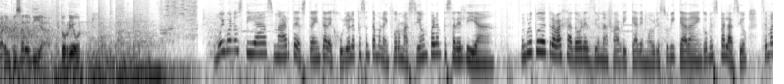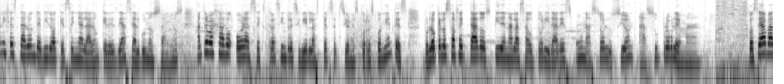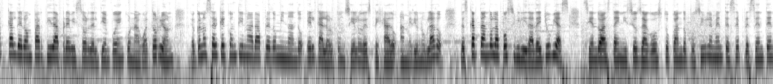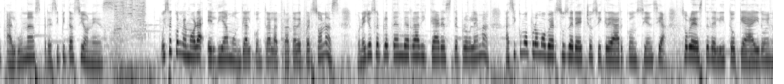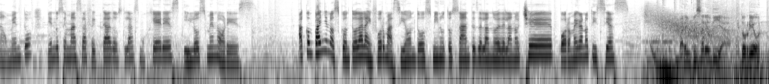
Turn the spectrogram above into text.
Para empezar el día, Torreón. Muy buenos días, martes 30 de julio le presentamos la información para empezar el día. Un grupo de trabajadores de una fábrica de muebles ubicada en Gómez Palacio se manifestaron debido a que señalaron que desde hace algunos años han trabajado horas extras sin recibir las percepciones correspondientes, por lo que los afectados piden a las autoridades una solución a su problema. José Abad Calderón, partida previsor del tiempo en Conagua, Torreón, dio a conocer que continuará predominando el calor con cielo despejado a medio nublado, descartando la posibilidad de lluvias, siendo hasta inicios de agosto cuando posiblemente se presenten algunas precipitaciones. Hoy se conmemora el Día Mundial contra la Trata de Personas. Con ello se pretende erradicar este problema, así como promover sus derechos y crear conciencia sobre este delito que ha ido en aumento, viéndose más afectados las mujeres y los menores. Acompáñenos con toda la información dos minutos antes de las 9 de la noche por Mega Noticias. Para empezar el día, Torreón.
